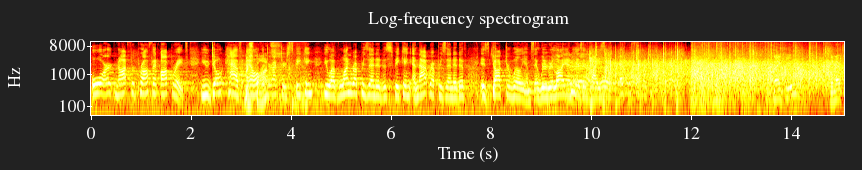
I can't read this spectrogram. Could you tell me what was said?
or not-for-profit operates. You don't have all the directors speaking. You have one representative speaking, and that representative is Dr. Williams, and we rely on his advice every single time. Thank you. The next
